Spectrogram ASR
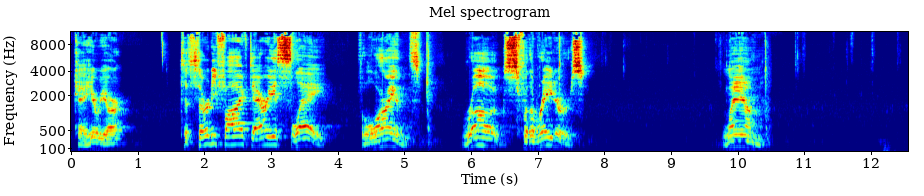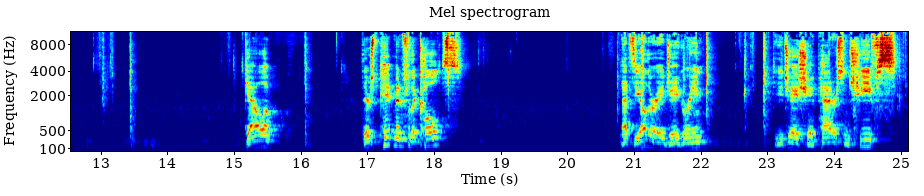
Okay, here we are to 35, Darius Slay for the Lions. Ruggs for the Raiders. Lamb. Gallup. There's Pittman for the Colts. That's the other AJ Green. DJ Shea Patterson Chiefs.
